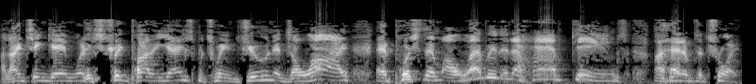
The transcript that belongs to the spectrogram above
A 19 game winning streak by the Yanks between June and July and pushed them 11 and a half games ahead of Detroit.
